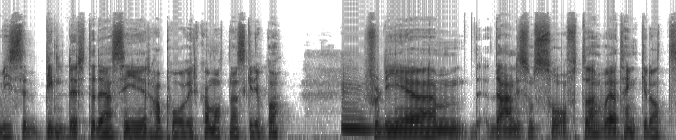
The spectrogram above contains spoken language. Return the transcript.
vise bilder til det jeg sier, har påvirka måten jeg skriver på. Fordi eh, det er liksom så ofte hvor jeg tenker at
